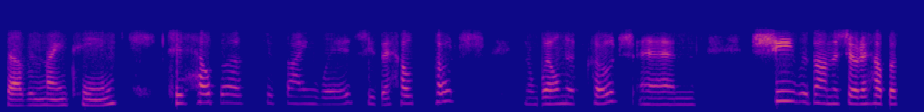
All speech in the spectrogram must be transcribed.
2019 to help us to find ways. She's a health coach a wellness coach, and she was on the show to help us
